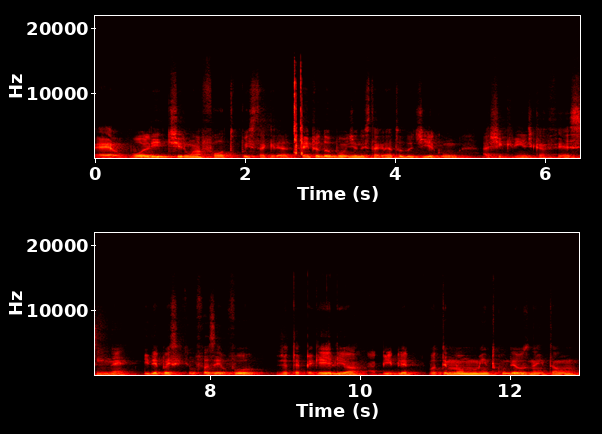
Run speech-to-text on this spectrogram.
É, eu vou ali, tiro uma foto pro Instagram. Sempre eu dou bom dia no Instagram todo dia com a xicrinha de café assim, né? E depois o que, que eu vou fazer? Eu vou, já até peguei ali, ó, a Bíblia. Vou ter meu momento com Deus, né? Então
